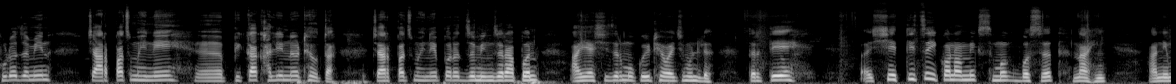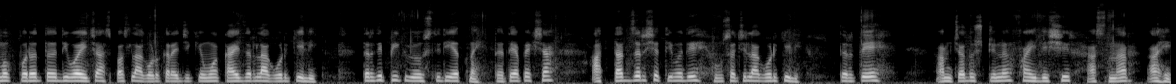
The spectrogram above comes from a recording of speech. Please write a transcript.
पुढं जमीन चार पाच महिने पिकाखाली न ठेवता चार पाच महिने परत जमीन जर आपण आई अशी जर मोकळी ठेवायची म्हणलं तर ते शेतीचं इकॉनॉमिक्स मग बसत नाही. आणि मग परत दिवाळीच्या आसपास लागवड करायची किंवा काय जर लागवड केली तर ते पीक व्यवस्थित येत नाही. तर त्यापेक्षा आत्ताच जर शेतीमध्ये ऊसाची लागवड केली तर ते आमच्या दृष्टीनं फायदेशीर असणार आहे.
